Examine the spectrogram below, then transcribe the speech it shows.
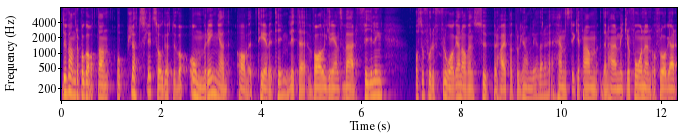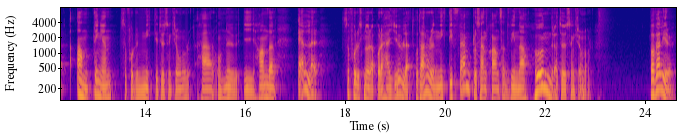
Du vandrar på gatan och plötsligt såg du att du var omringad av ett tv-team, lite Valgrens värld-feeling och så får du frågan av en superhypad programledare. Hen sticker fram den här mikrofonen och frågar antingen så får du 90 000 kronor här och nu i handen eller så får du snurra på det här hjulet och där har du 95% chans att vinna 100 000 kronor. Vad väljer du?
